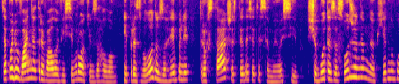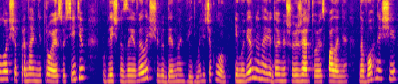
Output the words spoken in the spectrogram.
Це полювання тривало 8 років загалом і призвело до загибелі 367 осіб. Щоб бути засудженим, необхідно було, щоб принаймні троє сусідів публічно заявили, що людина відьма чи чаклун. Імовірно, найвідомішою жертвою спалення на вогнищі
